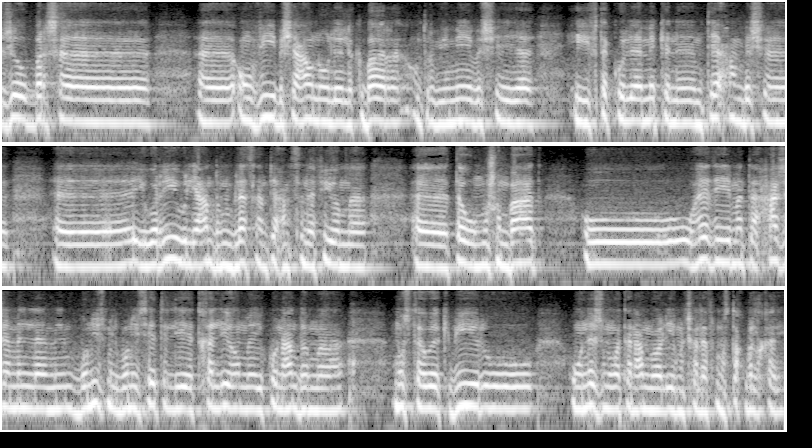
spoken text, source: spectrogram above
جاوا برشا envie باش يعاونوا الكبار en outre باش يفتكوا الأماكن نتاعهم باش يوريوا اللي عندهم بلاصة نتاعهم تستنى فيهم تو مش من بعد. وهذه معناتها حاجة من البونيس من البونيسات اللي تخليهم يكون عندهم مستوى كبير. و ونجموا نعملوا عليهم إن شاء الله في المستقبل القريب.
